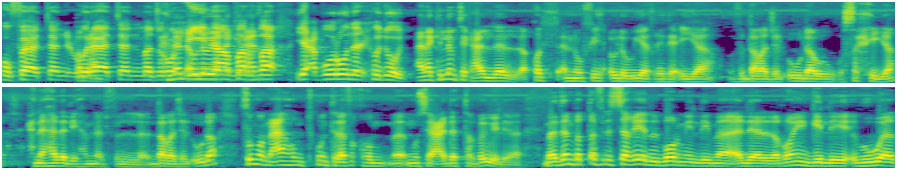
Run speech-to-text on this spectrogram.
حفاة عراة مجروحين مرضى يعبرون الحدود. أنا كلمتك على قلت أنه فيه أولويات غذائية في الدرجة الأولى وصحية. إحنا هذا اللي يهمنا في الدرجة الأولى. ثم معهم تكون ترافقهم مساعدات تربوية. ما ذنب الطفل الصغير البورمي اللي ما الروينج اللي هو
